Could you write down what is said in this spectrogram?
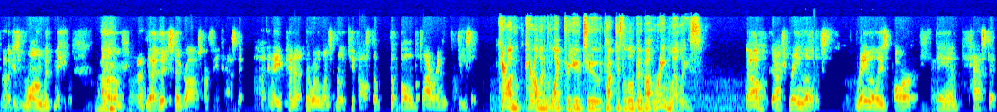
What is wrong with me? Um, no, the snowdrops are fantastic. Uh, and they kind of, they're one of the ones that really kick off the, the bulb flowering season. Carolyn, Carolyn would like for you to talk just a little bit about rain lilies. Oh gosh, rain lilies. Rain lilies are fantastic.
